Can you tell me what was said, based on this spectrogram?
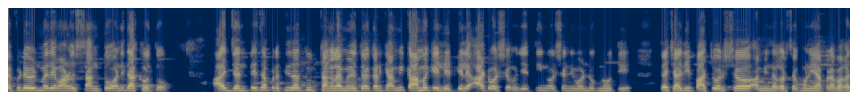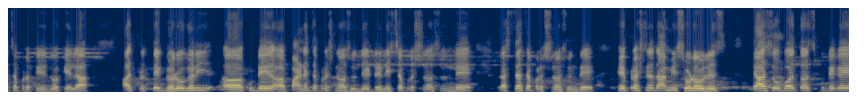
affidavit मध्ये माणूस सांगतो आणि दाखवतो. आज जनतेचा प्रतिसाद खूप चांगला मिळतोय कारण की आम्ही कामं केली आहेत. गेले आठ वर्ष म्हणजे तीन वर्ष निवडणूक नव्हती. त्याच्या आधी पाच वर्ष आम्ही नगरसेवक म्हणून या प्रभागाचं प्रतिनिधित्व केला. आज प्रत्येक घरोघरी कुठे पाण्याचा प्रश्न असून दे ड्रेनेजचा प्रश्न असून दे रस्त्याचा प्रश्न असून दे. हे प्रश्न तर आम्ही सोडवलेच. त्यासोबतच कुठे काही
